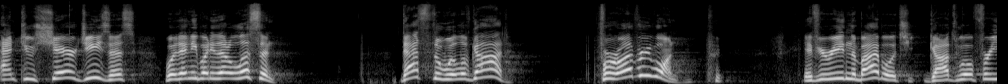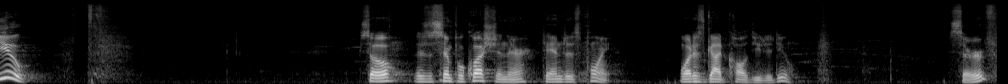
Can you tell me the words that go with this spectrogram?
and to share Jesus with anybody that'll listen. That's the will of God for everyone. if you're reading the Bible, it's God's will for you. So there's a simple question there to end this point. What has God called you to do? Serve?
